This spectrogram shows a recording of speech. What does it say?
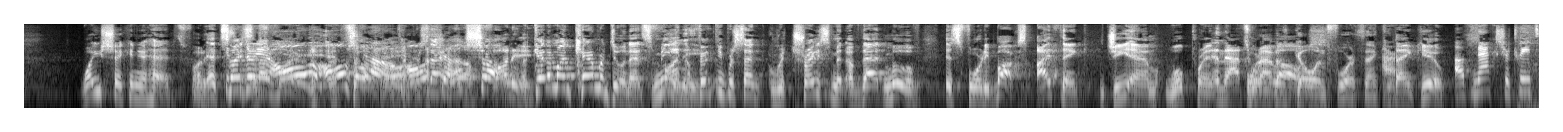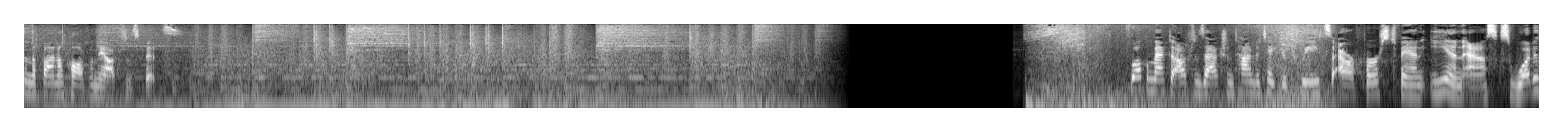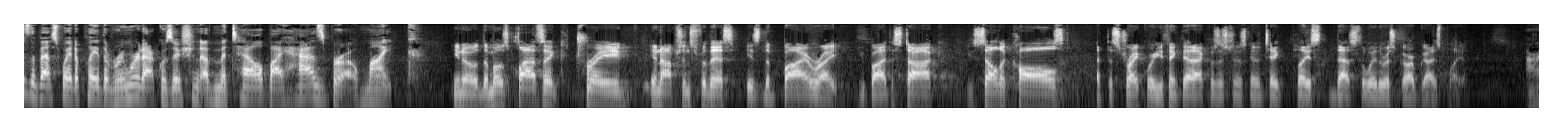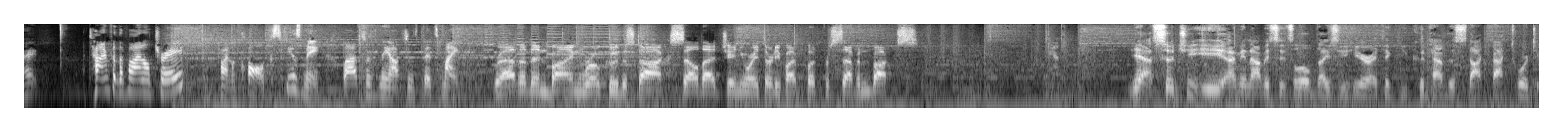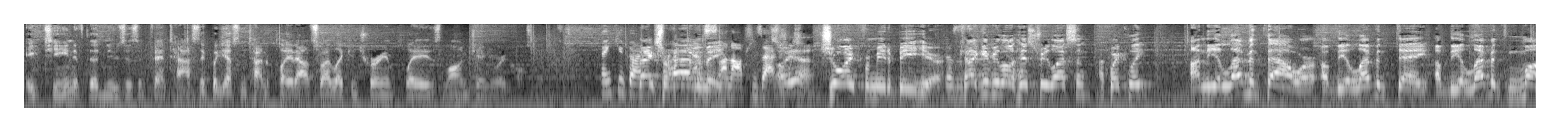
Why are you shaking your head? It's funny. It's nice. It's all, all show. All show. All show. Funny. Get him on camera doing that. It's, it's mean. Funny. A 50% retracement of that move is 40 bucks. I think GM will print And that's $40. what I was going for. Thank you. Right. Thank you. Up next, your tweets and the final call from the options spits. Welcome back to Options Action. Time to take your tweets. Our first fan, Ian, asks, What is the best way to play the rumored acquisition of Mattel by Hasbro? Mike. You know, the most classic trade in options for this is the buy right. You buy the stock, you sell the calls at the strike where you think that acquisition is going to take place. That's the way the risk arb guys play it. All right. Time for the final trade, final call, excuse me. Last one from the options pits. Mike. Rather than buying Roku the stock, sell that January 35 put for seven bucks. Yeah, so GE, I mean, obviously it's a little dicey here. I think you could have this stock back towards 18 if the news isn't fantastic, but you have some time to play it out. So I like contrarian plays, long January calls. Thank you guys. Thanks for, for having me on Options Action. Oh yeah, joy for me to be here. Doesn't Can I give you a little history lesson okay. quickly? On the 11th hour of the 11th day of the 11th month.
